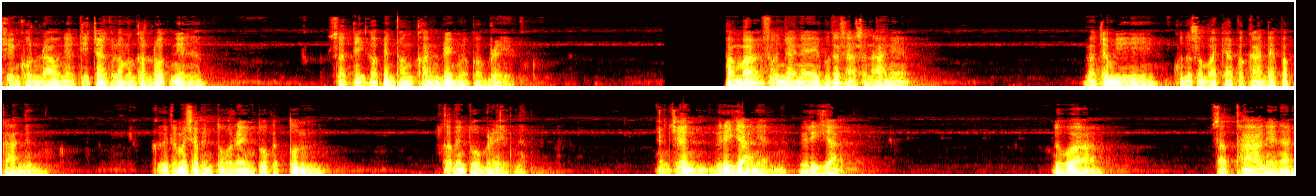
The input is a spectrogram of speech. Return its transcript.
ชีวิตคนเราเนี่ยจิตใจของเรามันกับรถเนี่ยนะ สติก็เป็นทั้งคันเร่งแล้วก็เบรกธรรมะส่วนใหญ่ในพุทธศาสนาเนี่ยมักจะมีคุณสมบัติแค่ประการใดประการหนึ่ง คือถ้าไม่ใช่เป็นตัวเร่งตัวกระตุ้น ก็เป็นตัวเบรกนะ อย่างเช่น วิริยะเนี่ยวิริยะ หรือว่าศรัทธาเนี่ยนะ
